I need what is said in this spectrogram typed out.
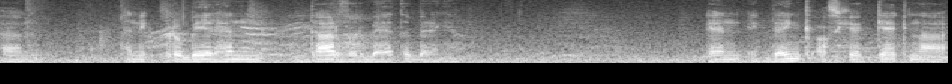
Ehm, en ik probeer hen daar voorbij te brengen. En ik denk als je kijkt naar,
